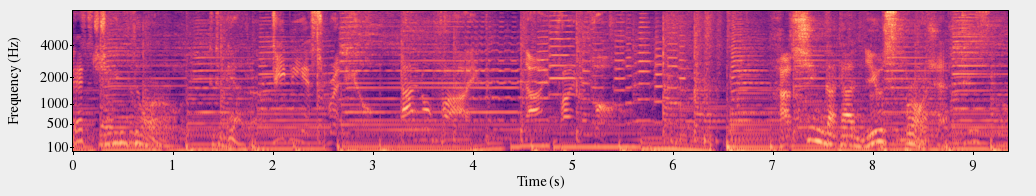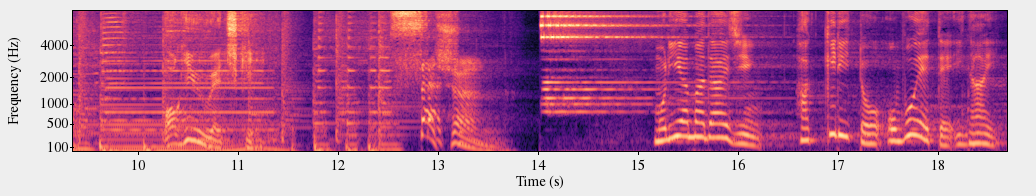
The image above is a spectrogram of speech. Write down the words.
Let's change the world together. TBS Radio 905-954発信型ニュースプロジェクト荻上チキセッション森山大臣、はっきりと覚えていない。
